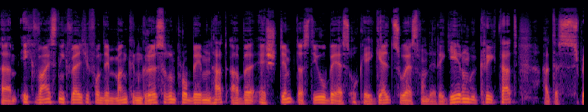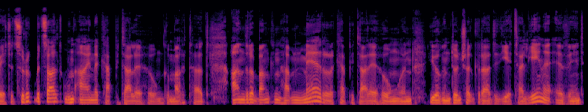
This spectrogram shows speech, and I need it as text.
Ähm, ich weiß nicht, welche von den Banken größeren Probleme hat, aber es stimmt, dass die UBS okay Geld zuerst von der Regierung gekriegt hat, hat es später zurückbezahlt und eine Kapitalerhöhung gemacht hat. Andere Banken haben mehrere Kapitalerhöhungen. Jürgen Dünsch hat gerade die Italiener erwähnt.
